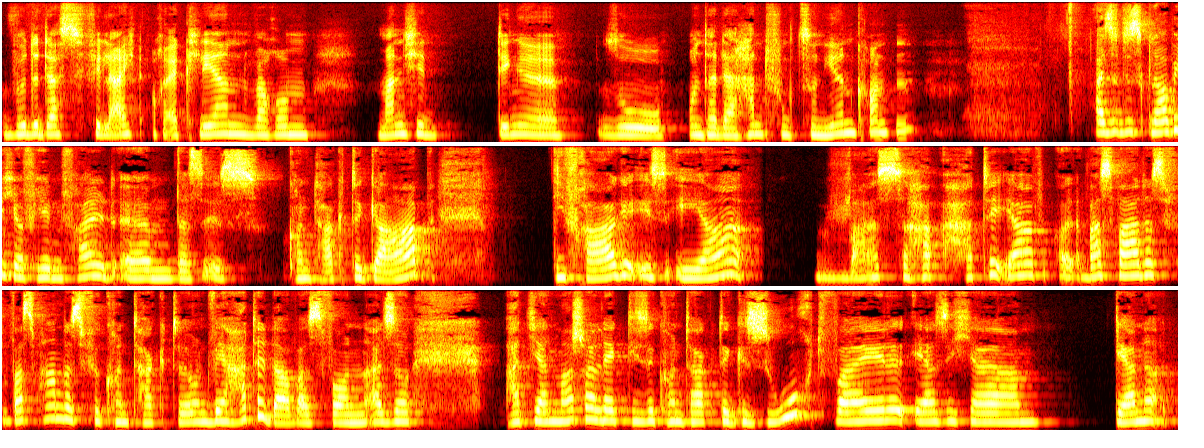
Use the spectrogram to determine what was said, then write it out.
würde das vielleicht auch erklären, warum manche Dinge so unter der Hand funktionieren konnten? Also das glaube ich auf jeden Fall, ähm, dass es Kontakte gab. Die Frage ist eher, was hatte er, was war das, was waren das für Kontakte und wer hatte da was von? Also hat Jan Maschalek diese Kontakte gesucht, weil er sich ja gerne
